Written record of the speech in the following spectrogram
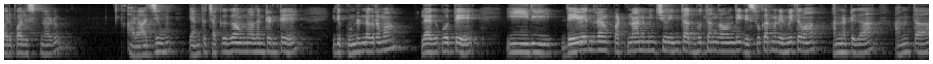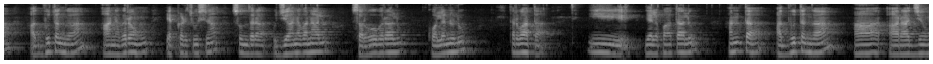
పరిపాలిస్తున్నాడు. ఆ రాజ్యం ఎంత చక్కగా ఉన్నదంటే ఇది కుండ నగరమా? లేకపోతే ఇది దేవేంద్ర పట్టణాన్ని మించి ఇంత అద్భుతంగా ఉంది విశ్వకర్మ నిర్మితమా అన్నట్టుగా అంత అద్భుతంగా ఆ నగరం ఎక్కడ చూసినా సుందర ఉద్యానవనాలు సరోవరాలు కొలనులు తర్వాత ఈ జలపాతాలు అంత అద్భుతంగా ఆ ఆ రాజ్యం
